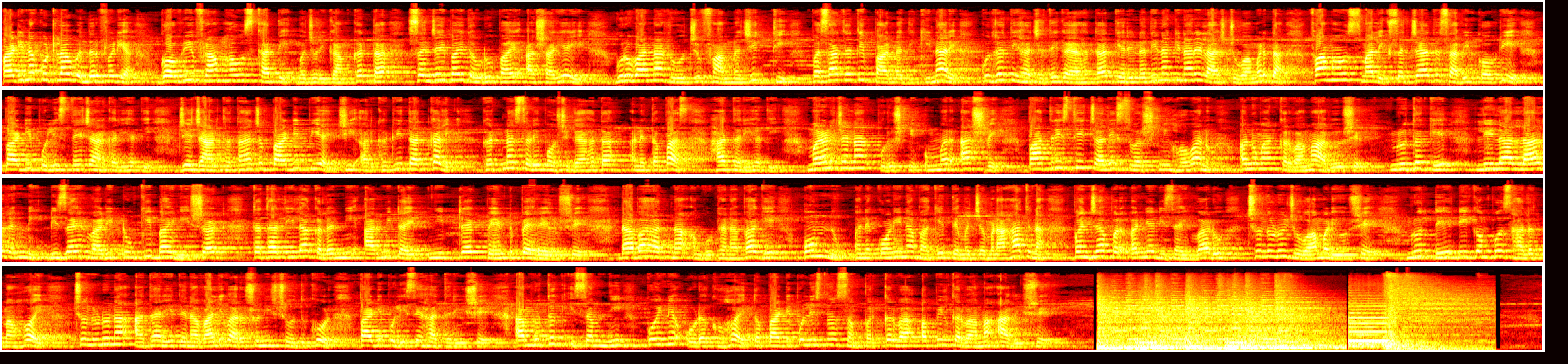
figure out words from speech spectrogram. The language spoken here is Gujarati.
પાડીના કોટલા બંદરફળિયા ગૌરી ફાર્મ હાઉસ ખાતે મજૂરી કામ કરતા સંજયભાઈ દવડુભાઈ આચાર્યએ ગુરુવારના રોજ ફાર્મ નજીકથી પસાર થતી પાર નદી કિનારે કુદરતી હાજતે ગયા હતા. ત્યારે નદીના કિનારે લાશ જોવા મળતા ફાર્મ હાઉસ માલિક સજ્જાદ સાબિર ગૌરીએ પારડી પોલીસને જાણ કરી હતી. જે જાણ થતાં જ Pardi PI G R Gadhvi તાત્કાલિક ઘટના સ્થળે પહોંચી ગયા હતા અને તપાસ હાથ ધરી હતી. મરણ જનાર પુરુષની ઉંમર આશરે પાંત્રીસથી ચાલીસ વર્ષની હોવાનું અનુમાન કરવામાં આવ્યું છે. મૃતકે લીલા, લાલ રંગની ડિઝાઇનવાળી ટૂંકી બાયની શર્ટ તથા લીલા કલરની આર્મી ટાઈપની ટ્રેક પેન્ટ પહેરેલ છે. ડાબા હાથના અંગૂઠાના ભાગે ઓમનું અને કોણીના ભાગે તેમજ જમણા હાથના પંજા પર અન્ય ડિઝાઇનવાળું છૂંદડું જોવા મળ્યું છે. મૃતદેહ ડીકમ્પોઝ હાલતમાં હોય, છૂંદડુંના આધારે તેના વાલી વારસોની શોધખોળ પાડી પોલીસે હાથ ધરી છે. આ મૃતક ઈસમની કોઈને ઓળખ હોય તો પાર્ટી પોલીસનો સંપર્ક કરવા અપીલ કરવામાં આવી છે.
